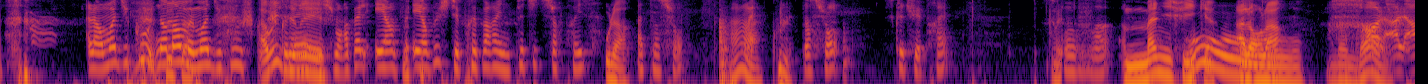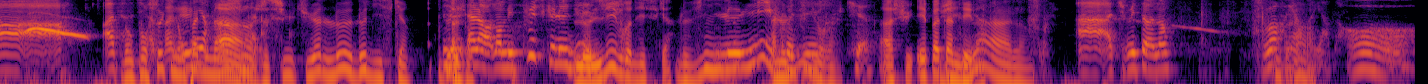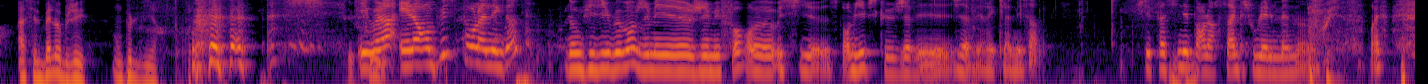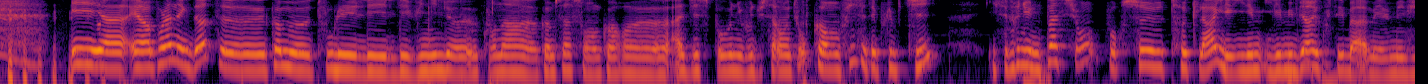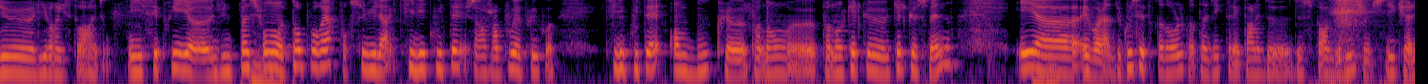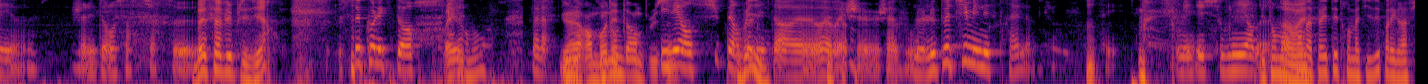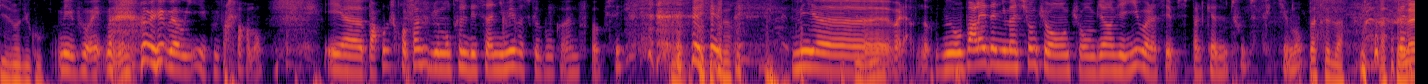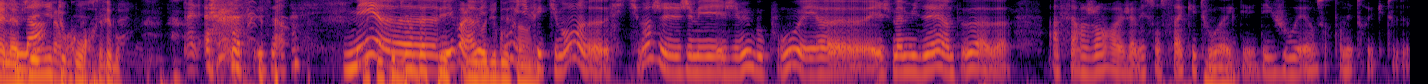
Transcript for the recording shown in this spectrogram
Alors moi du coup, non non ça. mais moi du coup je, Ah oui, je c'est connais, vrai. je me rappelle et en, et en plus je t'ai préparé une petite surprise. Oula, Attention, Ah, Ouais. cool. attention, est-ce que tu es prêt? Est-ce Ouais. qu'on voit? Magnifique. Oh Alors là, là Oh là. là là Attends, Donc pour ceux qui n'ont pas d'image, Ah, je tu, tu as le, le disque, Le- Alors non mais plus que le disque. le livre disque. le vinyle. Le livre Ah, le livre. disque. Ah, je suis épataté là. Génial. Ah tu m'étonnes hein. Tu vois, Oh là regarde, là. regarde. Oh Ah, c'est le bel objet, on peut le dire. Fou. Et voilà. Et alors en plus pour l'anecdote, donc visiblement j'aimais j'aimais fort euh, aussi euh, Sport Billy puisque j'avais j'avais réclamé ça. J'étais fascinée par leur sac, je voulais le même. euh, Oui. Bref. et, euh, et alors pour l'anecdote, euh, comme euh, tous les, les, les vinyles euh, qu'on a euh, comme ça sont encore euh, à dispo au niveau du salon et tout, quand mon fils était plus petit, il s'est pris d'une passion pour ce truc-là. Il, est- il, aim- il aimait bien écouter bah, mes, mes vieux livres histoire et tout. Et il s'est pris euh, d'une passion euh, temporaire pour celui-là, qu'il écoutait, j'en pouvais plus quoi, qu'il écoutait en boucle euh, pendant, euh, pendant quelques, quelques semaines. Et, euh, et voilà, du coup c'est très drôle quand t'as dit que t'allais parler de, de Sport Billy, je me suis dit que j'allais euh, j'allais te ressortir ce, Ben, ça fait plaisir. ce collector. Clairement. Voilà. Il a l'air en bon état en plus. Il hein. est en super bon état, euh, ouais, ouais, j'avoue. Le, le petit ménestrel, Mm. c'est... Je voulais des souvenirs de... Et ton Ah enfant ouais. n'a pas été traumatisé par les graphismes du coup. Mais ouais, bah, oui, bah oui, écoute, apparemment. Et euh, par contre, je crois pas que je lui ai montré le dessin animé parce que bon, quand même, faut pas pousser. Mais euh, voilà. Donc, on parlait d'animations qui ont, qui ont bien vieilli, voilà, c'est pas le cas de toutes, effectivement. Pas celle-là. Ah, celle-là, elle a vieilli tout court, c'est bon. c'est ça. Mais, bien euh, daté mais voilà, niveau mais du du coup, dessin, oui. effectivement, euh, effectivement j'ai- j'aimais, j'aimais beaucoup et, euh, et je m'amusais un peu à, à faire genre, euh, j'avais son sac et tout, Mhm. avec des, des jouets en sortant des trucs et tout. De...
